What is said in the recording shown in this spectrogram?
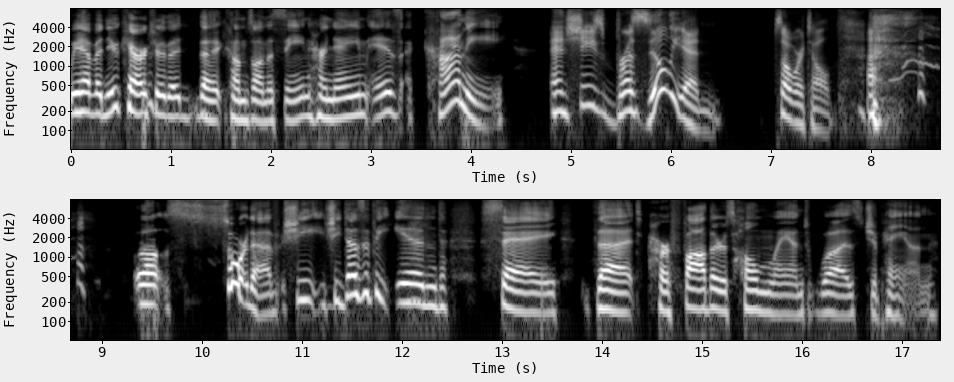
We have a new character that that comes on the scene. Her name is Connie. And she's Brazilian. So we're told. Well, sort of. She she does at the end say that her father's homeland was Japan.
